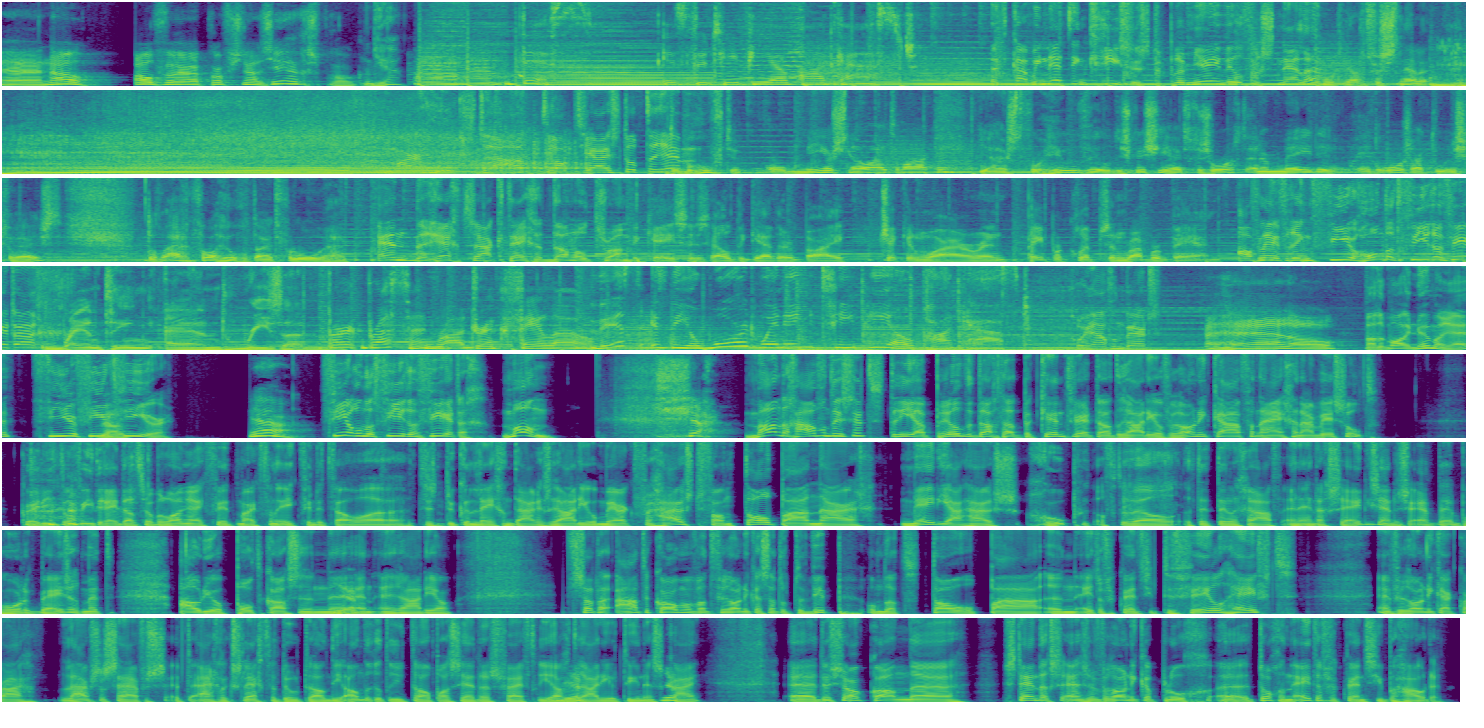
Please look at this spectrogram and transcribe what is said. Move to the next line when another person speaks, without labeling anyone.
Uh, nou, over uh, professionaliseren gesproken.
Ja.
This is the TPO podcast.
Het kabinet in crisis. De premier wil versnellen.
We moeten juist versnellen.
Maar Juist op de rem.
De behoefte om meer snelheid te maken juist voor heel veel discussie heeft gezorgd. En er mede de oorzaak toe is geweest dat we eigenlijk vooral heel veel tijd verloren hebben.
En de rechtszaak tegen Donald Trump.
The case is held together by chicken wire and paperclips and rubber band.
Aflevering 444.
Ranting and Reason.
Bert Bresson. Roderick Phalo.
This is the award-winning TPO podcast.
Goedenavond Bert.
Hello.
Wat een mooi nummer hè? 444.
Ja.
444. Man.
Ja.
Maandagavond is het, 3 april, de dag dat bekend werd dat Radio Veronica van eigenaar wisselt. Ik weet niet of iedereen dat zo belangrijk vindt, maar ik vind, ik vind het wel. Uh, het is natuurlijk een legendarisch radiomerk. Verhuisd van Talpa naar Mediahuis Groep, oftewel de Telegraaf en NRC. Die zijn dus behoorlijk bezig met audio, podcast en,
Yep.
en, en radio. Het zat er aan te komen, want Veronica zat op de wip omdat Talpa een etherfrequentie te veel heeft. En Veronica qua luistercijfers het eigenlijk slechter doet dan die andere drie Talpa-zenders, 538,
Yep.
Radio 10 en Sky. Eh, dus zo kan eh, Stenders en zijn Veronica-ploeg eh, toch een etherfrequentie behouden.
